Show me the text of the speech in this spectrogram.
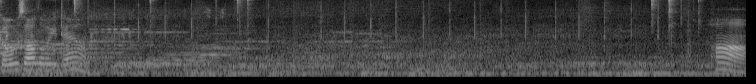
Goes all the way down. Huh.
